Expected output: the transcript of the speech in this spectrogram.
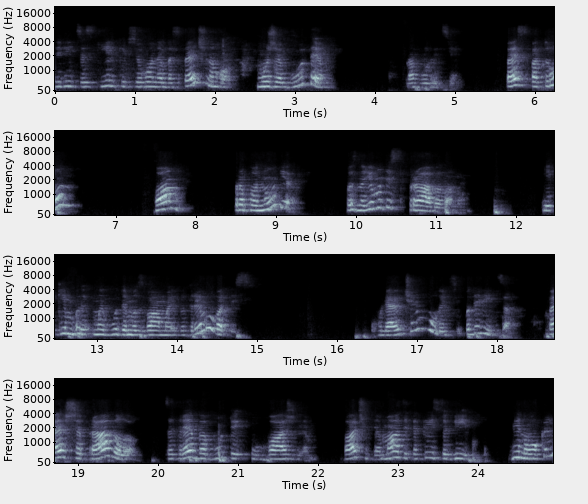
Дивіться, скільки всього небезпечного може бути на вулиці. Пес патрон вам пропонує познайомитись з правилами, яким ми будемо з вами дотримуватись, гуляючи на вулиці. Подивіться, перше правило це треба бути уважним. Бачите, мати такий собі бінокль,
